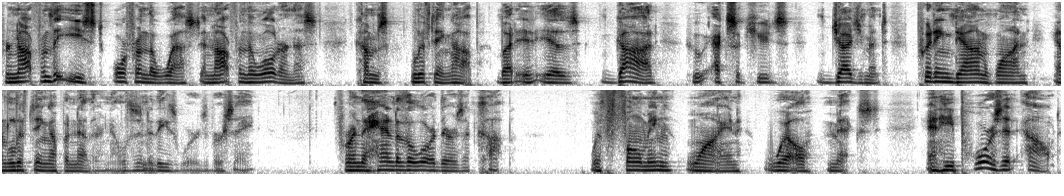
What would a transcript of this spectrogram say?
For not from the east or from the west, and not from the wilderness, comes lifting up, but it is God who executes judgment, putting down one and lifting up another. Now listen to these words, verse 8. For in the hand of the Lord there is a cup with foaming wine well mixed. And he pours it out.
